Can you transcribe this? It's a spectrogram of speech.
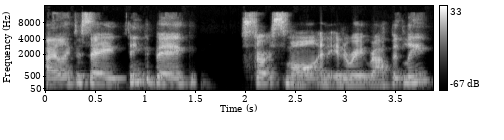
I like to say think big, start small, and iterate rapidly.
